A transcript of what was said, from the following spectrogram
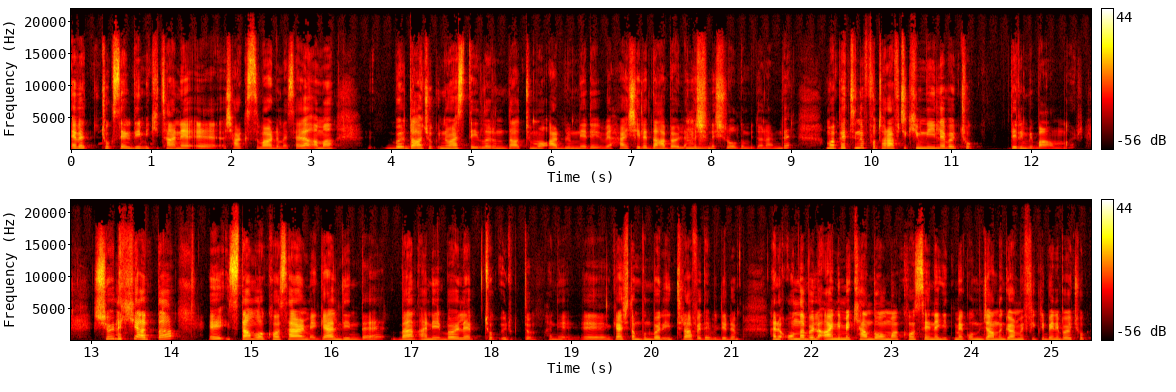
Evet çok sevdiğim iki tane e, şarkısı vardı mesela ama böyle daha çok üniversite yıllarında tüm o albümleri ve her şeyle daha böyle Hı-hı. haşır neşir olduğum bir dönemde. Ama Patty'nin fotoğrafçı kimliğiyle böyle çok derin bir bağım var. Şöyle ki hatta e, İstanbul'a konser vermeye geldiğinde ben hani böyle çok ürktüm. Hani e, gerçekten bunu böyle itiraf edebilirim. Hani onunla böyle aynı mekanda olmak, konserine gitmek, onu canlı görme fikri beni böyle çok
